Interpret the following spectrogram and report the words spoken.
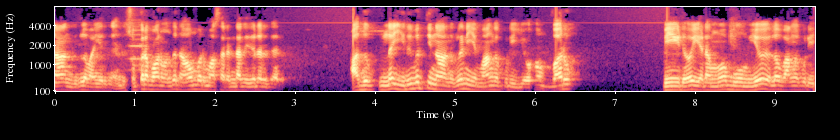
நான்குல வாங்கிருக்கேன் இந்த சுக்கரபான் வந்து நவம்பர் மாசம் ரெண்டாம் தேதியில இருக்காரு. அதுக்குள்ள இருபத்தி நான்குல நீங்க வாங்கக்கூடிய யோகம் வரும். வீடோ இடமோ பூமியோ எல்லாம் வாங்கக்கூடிய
